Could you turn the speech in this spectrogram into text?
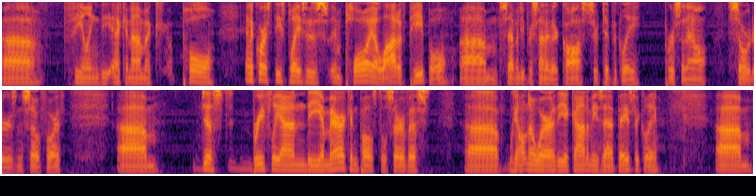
uh, feeling the economic pull, and of course, these places employ a lot of people. Um, Seventy percent of their costs are typically personnel, sorters, and so forth. Um, just briefly on the American Postal Service, uh, we all know where the economy's at, basically. Um,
